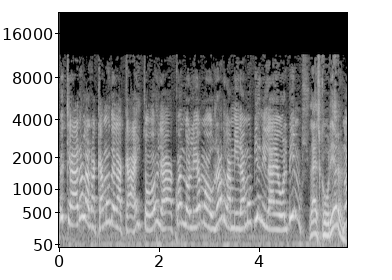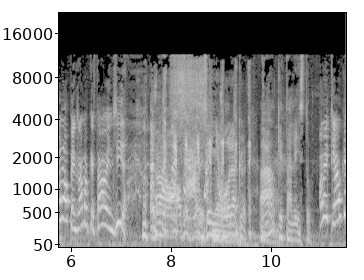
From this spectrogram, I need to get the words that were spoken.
Pues claro, la sacamos de la caja y todo. Ya cuando le íbamos a usar, la miramos bien y la devolvimos. ¿La descubrieron? No, no, pensamos que estaba vencida. No, pues, señora. Ah, ¿qué tal esto? Hombre, claro que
